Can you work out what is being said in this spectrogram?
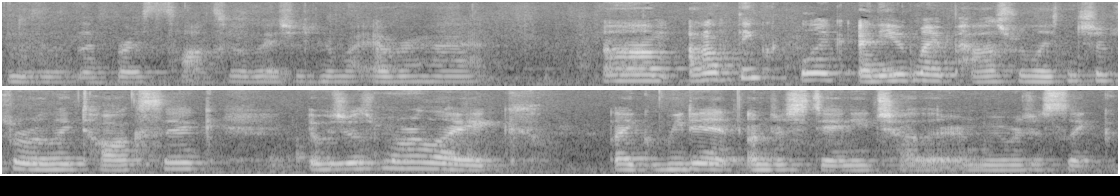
this is the first toxic relationship I ever had. Um, I don't think like any of my past relationships were really toxic. It was just more like like we didn't understand each other and we were just like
